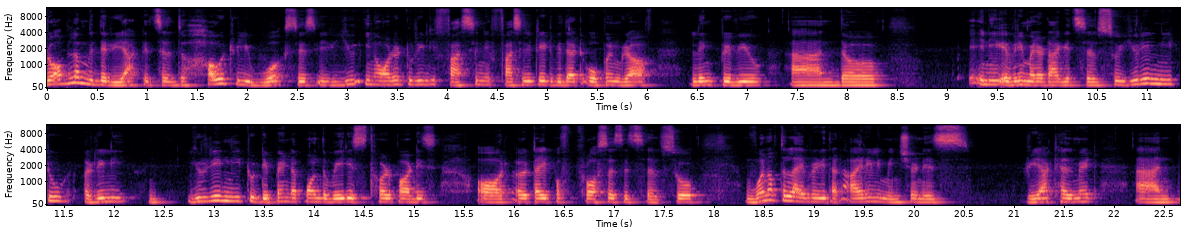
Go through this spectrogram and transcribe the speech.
problem with the react itself the how it really works is you in order to really facilitate with that open graph link preview and the any every meta tag itself so you really need to really you really need to depend upon the various third parties or a type of process itself. So one of the library that i really mentioned is react helmet and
